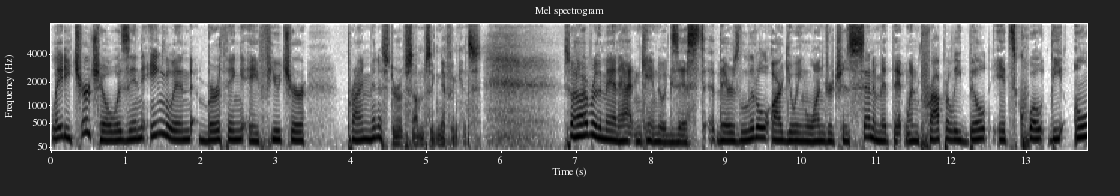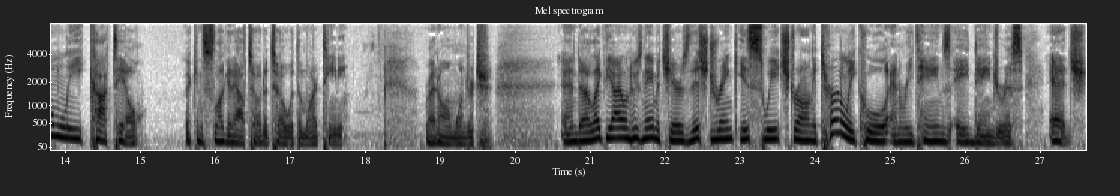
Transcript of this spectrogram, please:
Lady Churchill was in England birthing a future prime minister of some significance. So, however, the Manhattan came to exist, there's little arguing Wondrich's sentiment that when properly built, it's, quote, the only cocktail that can slug it out toe to toe with the martini. Right on, Wondrich. And uh, like the island whose name it shares, this drink is sweet, strong, eternally cool, and retains a dangerous edge.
